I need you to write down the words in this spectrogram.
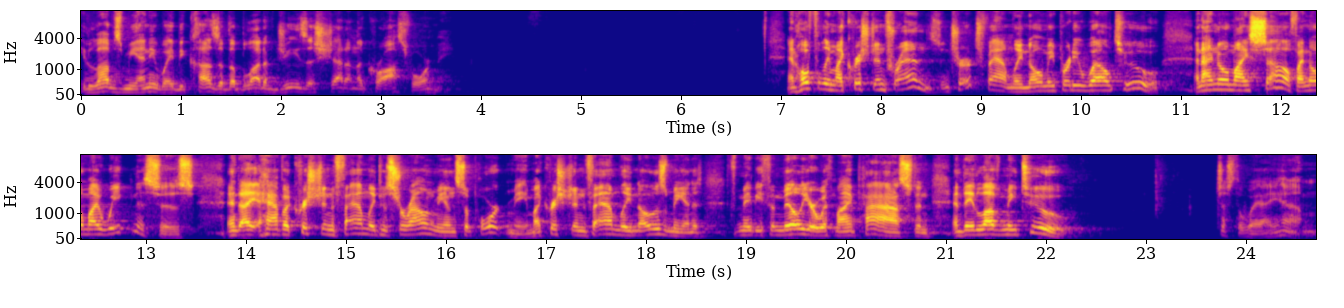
He loves me anyway because of the blood of Jesus shed on the cross for me. And hopefully, my Christian friends and church family know me pretty well too. And I know myself, I know my weaknesses. And I have a Christian family to surround me and support me. My Christian family knows me and is maybe familiar with my past, and, and they love me too, just the way I am.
